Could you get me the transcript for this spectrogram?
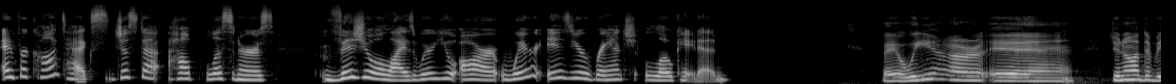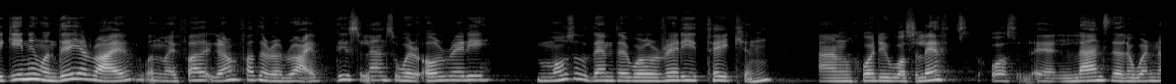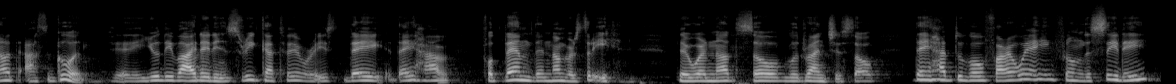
And for context, just to help listeners visualize where you are, where is your ranch located? We are, uh, you know, at the beginning when they arrived, when my father, grandfather arrived, these lands were already, most of them, they were already taken, and what it was left was uh, lands that were not as good. Uh, you divide it in three categories. They they have for them the number three. They were not so good ranches, so they had to go far away from the city,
